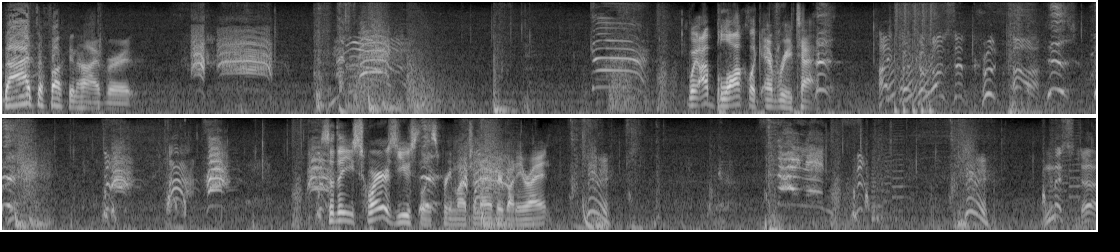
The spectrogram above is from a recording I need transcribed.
that's a fucking high for it. Wait, I block like every attack. Hypercorrosive crude car. So the square is useless pretty much on everybody, right? Mister.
